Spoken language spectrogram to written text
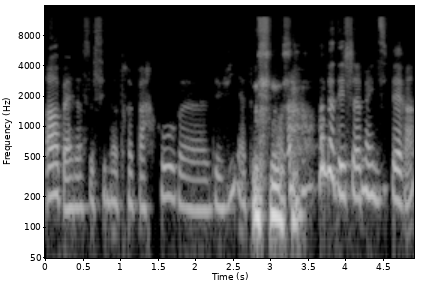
Ah, ben là, ça, c'est notre parcours euh, de vie à tous. On a, des chemins différents.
